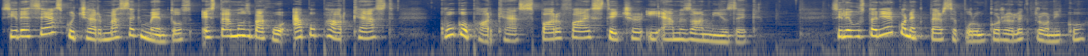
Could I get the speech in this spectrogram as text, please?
Si desea escuchar más segmentos, estamos bajo Apple Podcast, Google Podcast, Spotify, Stitcher y Amazon Music. Si le gustaría conectarse por un correo electrónico,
